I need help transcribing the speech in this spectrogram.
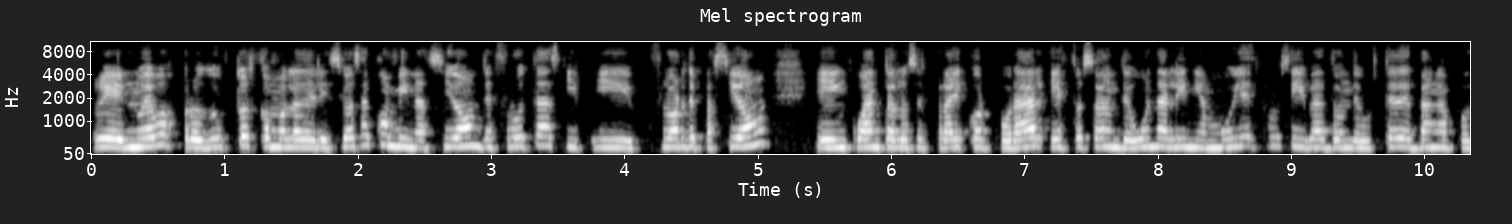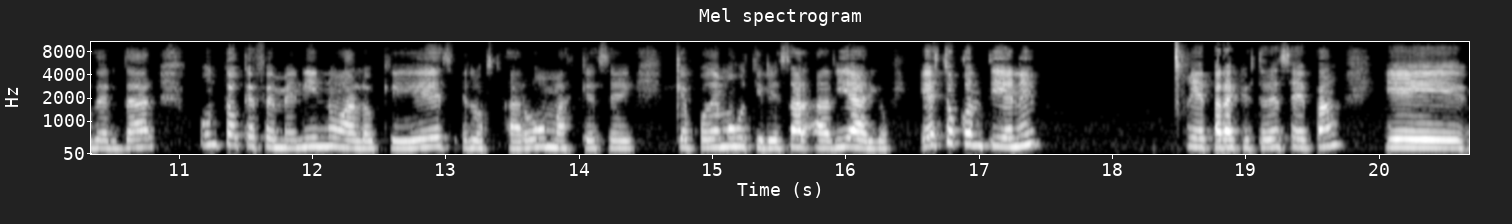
eh, nuevos productos como la deliciosa combinación de frutas y, flor de pasión. En cuanto a los spray corporal, estos son de una línea muy exclusiva donde ustedes van a poder dar un toque femenino a lo que es los aromas que, se, que podemos utilizar a diario. Esto contiene, eh, para que ustedes sepan, eh,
